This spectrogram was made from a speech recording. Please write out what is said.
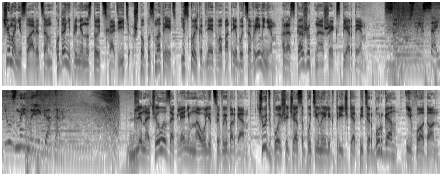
Чем они славятся, куда непременно стоит сходить, что посмотреть и сколько для этого потребуется времени, расскажут наши эксперты. Союзный, союзный навигатор. Для начала заглянем на улицы Выборга. Чуть больше часа пути на электричке от Петербурга, и вот он.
